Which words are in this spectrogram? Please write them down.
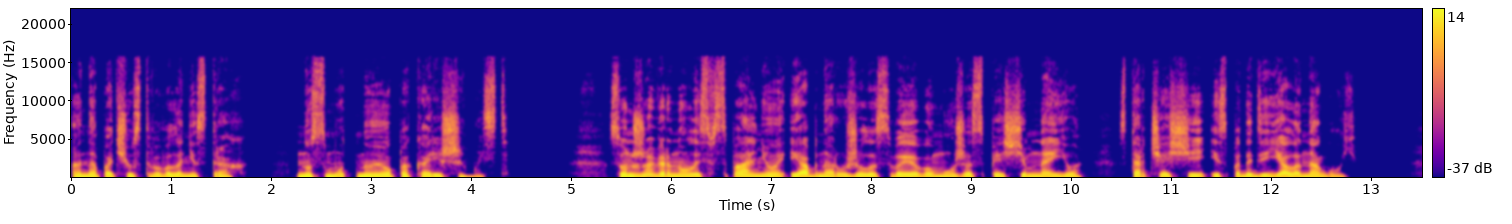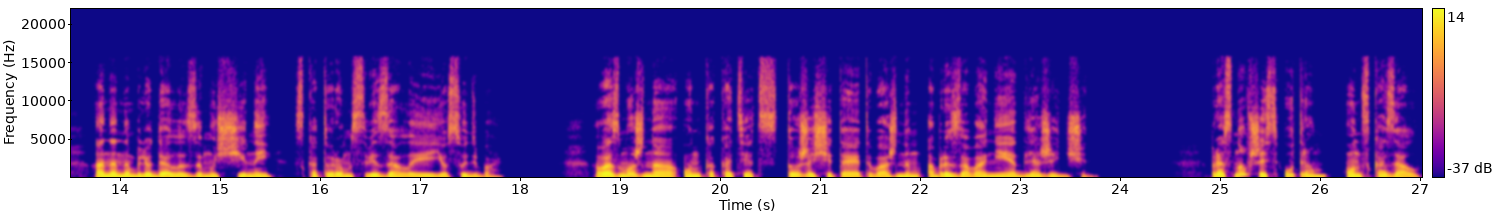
Она почувствовала не страх, но смутную пока решимость. Сунжо вернулась в спальню и обнаружила своего мужа спящим на ее, торчащей из-под одеяла ногой. Она наблюдала за мужчиной, с которым связала ее судьба. Возможно, он, как отец, тоже считает важным образование для женщин. Проснувшись утром, он сказал,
